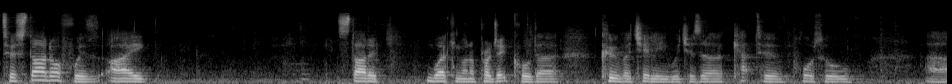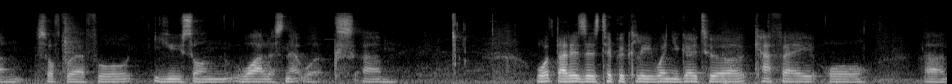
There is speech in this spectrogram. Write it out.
to start off with, I started working on a project called uh, CoovaChilli, which is a captive portal um, software for use on wireless networks. Um, what that is is typically when you go to a cafe or uh,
